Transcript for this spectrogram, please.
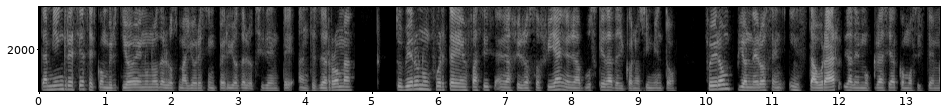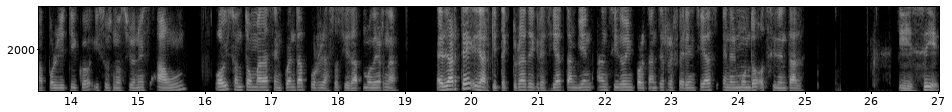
También Grecia se convirtió en uno de los mayores imperios del occidente antes de Roma. Tuvieron un fuerte énfasis en la filosofía y en la búsqueda del conocimiento. Fueron pioneros en instaurar la democracia como sistema político y sus nociones aún hoy son tomadas en cuenta por la sociedad moderna. El arte y la arquitectura de Grecia también han sido importantes referencias en el mundo occidental. Y sí,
